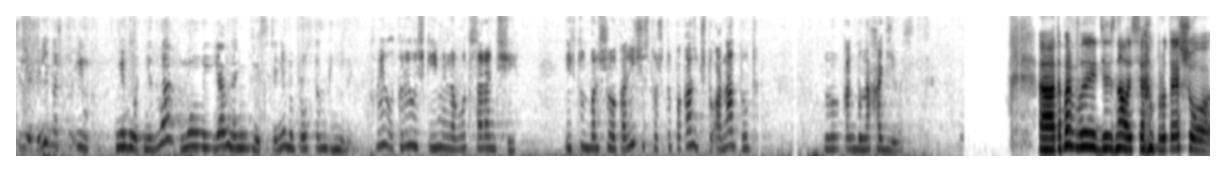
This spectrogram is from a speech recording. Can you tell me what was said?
свежие. Видно, что им не год, не два, но явно не 10. Они бы просто сгнили. Крыл- крылышки именно вот саранчи. Их тут большое количество, что показывает, что она тут ну, как бы находилась. А тепер ви дізналися про те, що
